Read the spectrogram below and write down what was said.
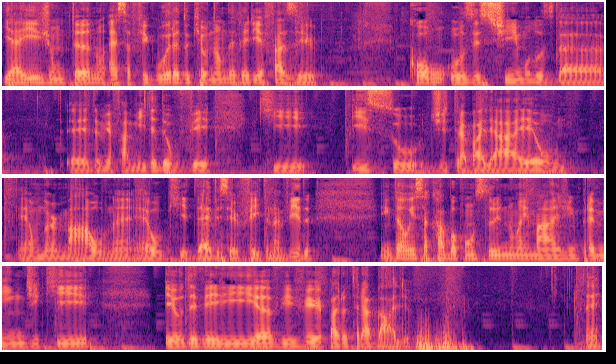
E aí, juntando essa figura do que eu não deveria fazer com os estímulos da, é, da minha família, de eu ver que isso de trabalhar é o, é o normal, né? É o que deve ser feito na vida. Então isso acabou construindo uma imagem para mim de que eu deveria viver para o trabalho, né?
